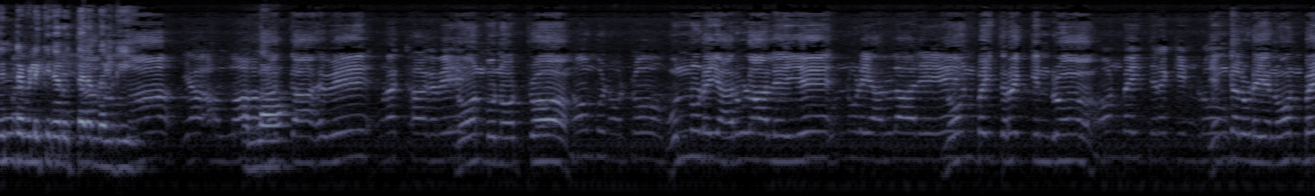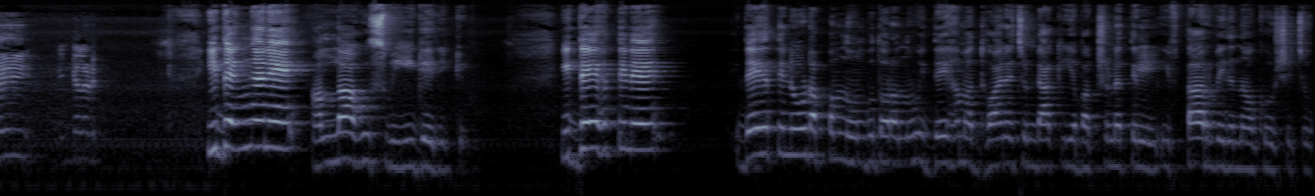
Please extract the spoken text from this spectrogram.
നിന്റെ വിളിക്ക് ഞാൻ ഉത്തരം നൽകി. ഇതെങ്ങനെ അള്ളാഹു സ്വീകരിക്കും? ഇദ്ദേഹത്തിന് ഇദ്ദേഹത്തിനോടൊപ്പം നോമ്പു തുറന്നു. ഇദ്ദേഹം അധ്വാനിച്ചുണ്ടാക്കിയ ഭക്ഷണത്തിൽ ഇഫ്താർ വിരുന്ന് ആഘോഷിച്ചു.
